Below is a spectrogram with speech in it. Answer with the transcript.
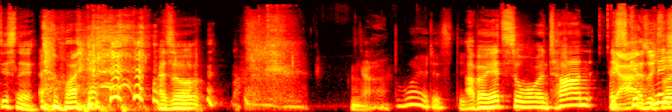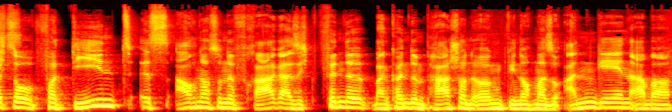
Disney. Also, Ja. Why Disney? aber jetzt so momentan, es ja, gibt also ich würde so verdient ist auch noch so eine Frage. Also ich finde, man könnte ein paar schon irgendwie noch mal so angehen, aber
